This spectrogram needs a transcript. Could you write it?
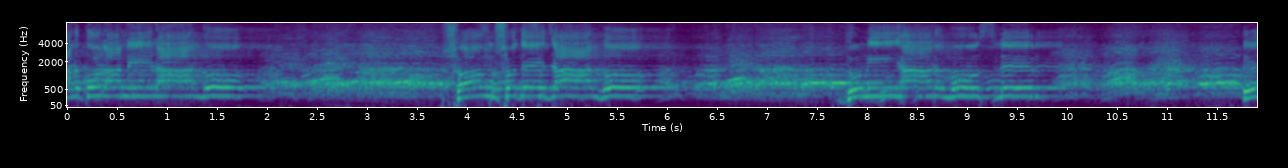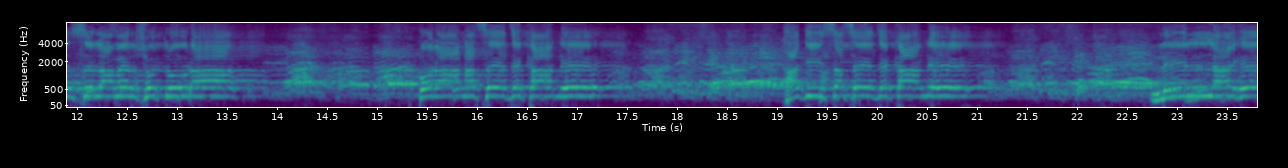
আলো সংসদে জালো। দুনিয়ার মুসলিম। ইসলামের শত্রুরা। কোরআন আছে যেখানে। হাদিস আছে যেখানে। লিল্লাহে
